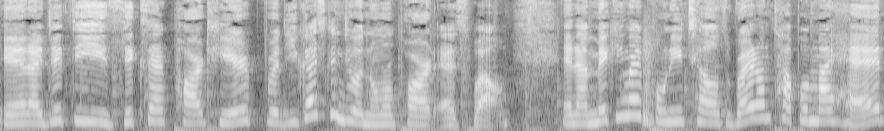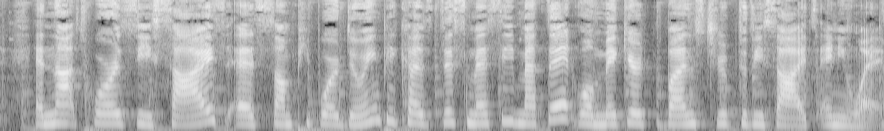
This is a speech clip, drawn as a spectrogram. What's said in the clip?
And I did the zigzag part here, but you guys can do a normal part as well. And I'm making my ponytails right on top of my head and not towards the sides as some people are doing because this messy method will make your buns droop to the sides anyway.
